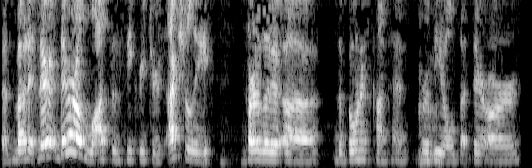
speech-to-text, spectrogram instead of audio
That's about it. There, there are lots of sea creatures. Actually, part of the uh, the bonus content Mhm. revealed that there are.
